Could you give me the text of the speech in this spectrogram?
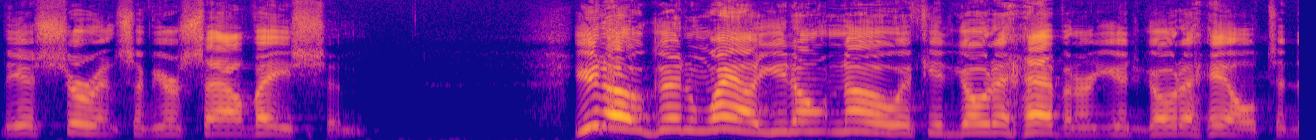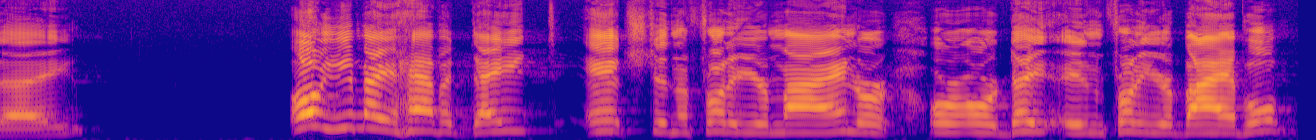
the assurance of your salvation. You know good and well you don't know if you'd go to heaven or you'd go to hell today. Oh, you may have a date etched in the front of your mind or, or, or date in front of your Bible.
